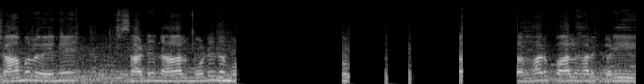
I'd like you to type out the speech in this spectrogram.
ਸ਼ਾਮਲ ਹੋਏ ਨੇ, ਸਾਡੇ ਨਾਲ ਮੋਢੇ ਦਾ ਮੋਢਾ ਹਰ ਪਲ, ਹਰ ਘੜੀ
